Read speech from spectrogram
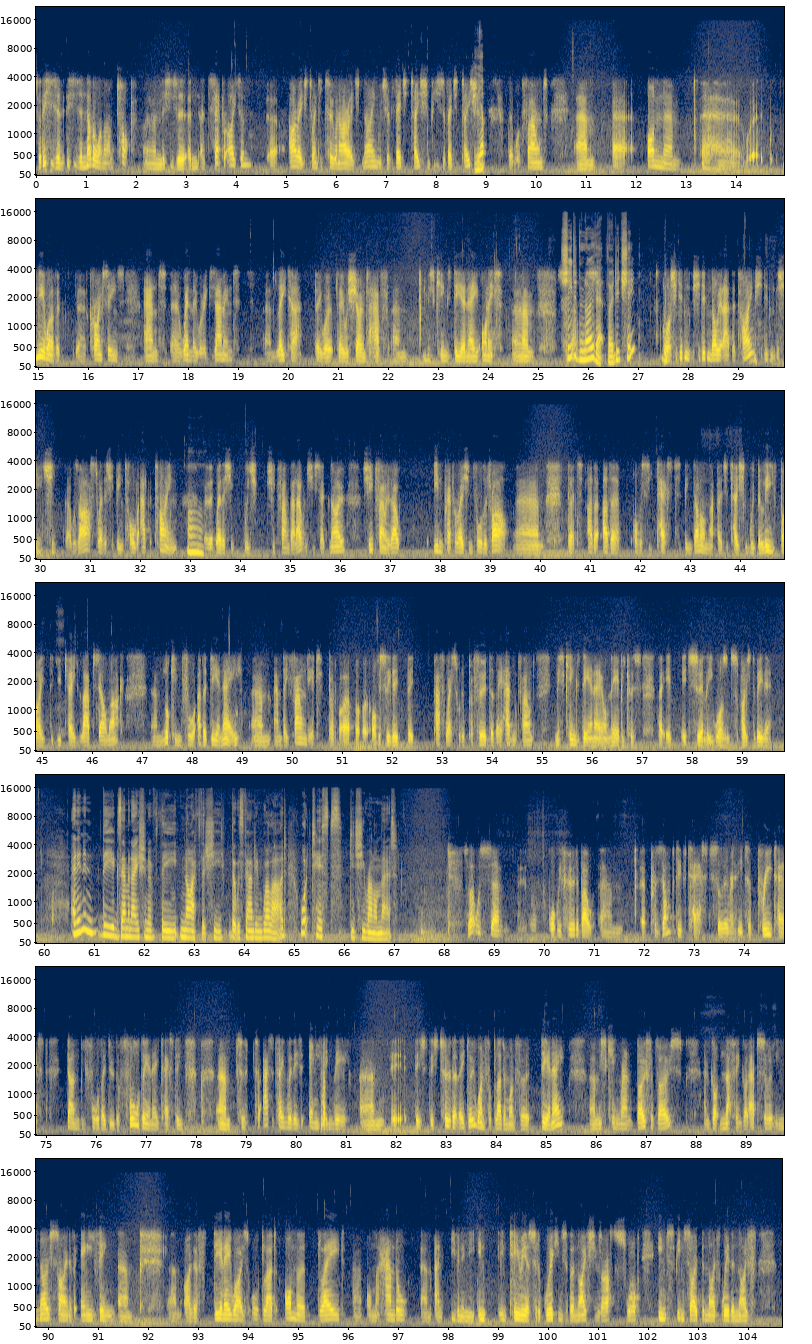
So this is a, this is another one on top. Um, this is a, a, a separate item, uh, RH22 and RH9, which are vegetation pieces of vegetation Yep. that were found um, uh, on um, uh, near one of the uh, crime scenes, and uh, when they were examined um, later, they were they were shown to have um, Miss King's DNA on it. Um, She didn't know that, though, did she? well, she didn't. She didn't know it at the time. She didn't. She she uh, was asked whether she'd been told at the time whether whether she which she'd found that out, and she said no. She'd found it out in preparation for the trial. Um, that other other obviously tests been done on that vegetation. We believe by the UK lab Cellmark. Um, looking for other DNA, um, and they found it, but uh, obviously the, the Path West would have preferred that they hadn't found Miss King's DNA on there because uh, it, it certainly wasn't supposed to be there. And in, in the examination of the knife that she that was found in Wellard, what tests did she run on that? So that was um, what we've heard about um, a presumptive test, So it's a pre-test done before they do the full DNA testing um, to, to ascertain whether there's anything there. Um, it, there's, there's two that they do, one for blood and one for DNA. Um, Miss King ran both of those and got nothing, got absolutely no sign of anything, um, um, either DNA wise or blood on the blade, uh, on the handle, um, and even in the in, interior sort of workings of the knife. She was asked to swab in, inside the knife where the knife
